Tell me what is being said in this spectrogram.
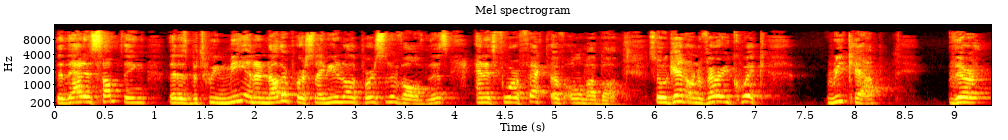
that that is something that is between me and another person. I need another person involved in this, and it's for effect of Olam Haba. So again, on a very quick recap, there are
